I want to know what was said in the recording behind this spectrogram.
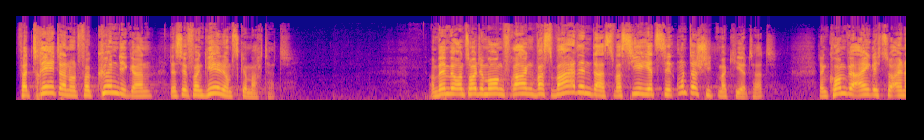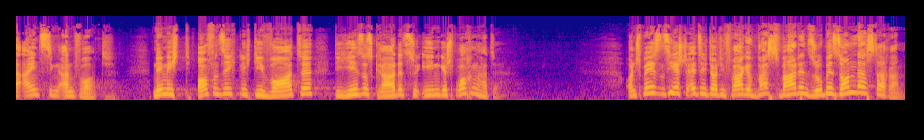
Vertretern und Verkündigern des Evangeliums gemacht hat. Und wenn wir uns heute Morgen fragen, was war denn das, was hier jetzt den Unterschied markiert hat, dann kommen wir eigentlich zu einer einzigen Antwort nämlich offensichtlich die Worte, die Jesus gerade zu ihnen gesprochen hatte. Und spätestens hier stellt sich doch die Frage, was war denn so besonders daran?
